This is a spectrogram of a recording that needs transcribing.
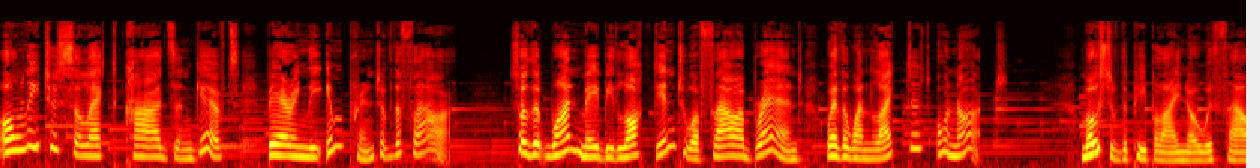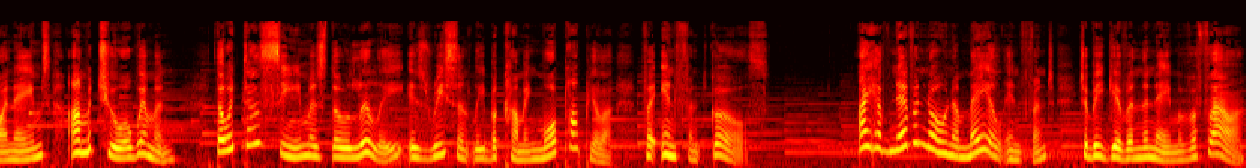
only to select cards and gifts bearing the imprint of the flower so that one may be locked into a flower brand whether one liked it or not. Most of the people I know with flower names are mature women, though it does seem as though Lily is recently becoming more popular for infant girls. I have never known a male infant to be given the name of a flower,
